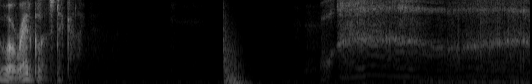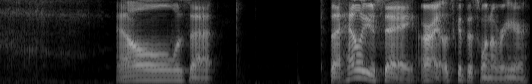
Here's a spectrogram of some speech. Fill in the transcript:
Ooh, a red glow stick. I like that. Hell was that? The hell you say? All right, let's get this one over here.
